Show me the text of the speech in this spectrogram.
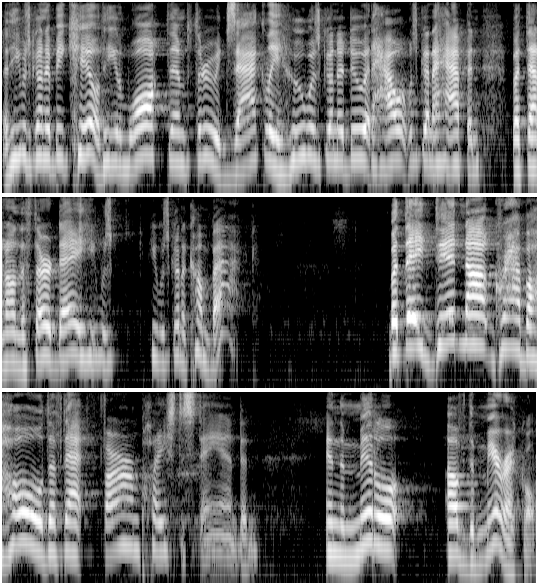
that he was going to be killed. He walked them through exactly who was going to do it, how it was going to happen, but that on the third day he was, he was going to come back. But they did not grab a hold of that firm place to stand. And in the middle of the miracle,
